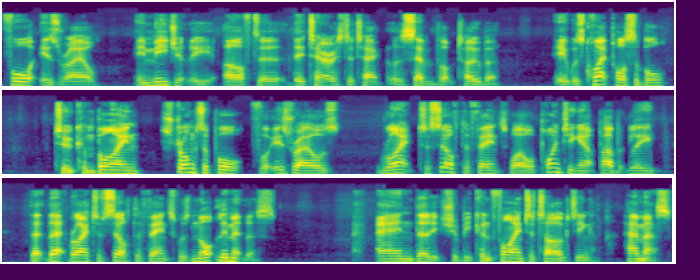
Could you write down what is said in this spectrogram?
for Israel immediately after the terrorist attack of the 7th of October. It was quite possible to combine strong support for Israel's right to self defense while pointing out publicly that that right of self defense was not limitless and that it should be confined to targeting Hamas.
